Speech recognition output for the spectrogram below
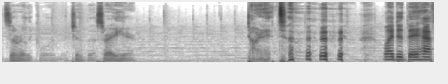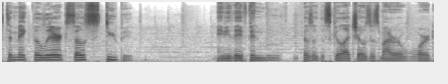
It's a really cool image of this right here. Darn it. Why did they have to make the lyrics so stupid? Maybe they've been moved because of the skill I chose as my reward.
